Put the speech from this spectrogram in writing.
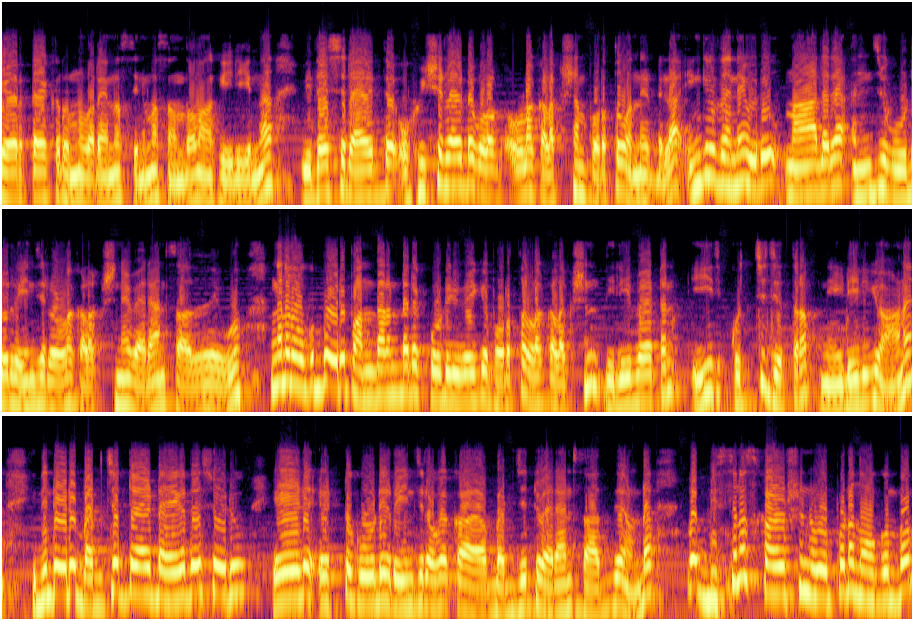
കെയർ ടേക്കർ എന്ന് പറയുന്ന സിനിമ സ്വന്തമാക്കിയിരിക്കുന്നത്. വിദേശ രാജ്യത്തെ ഒഫീഷ്യലായിട്ട് ഉള്ള കളക്ഷൻ പുറത്തു വന്നിട്ടില്ല. എങ്കിൽ തന്നെ ഒരു നാലര അഞ്ച് കോടി റേഞ്ചിലുള്ള കളക്ഷനെ വരാൻ സാധ്യതയുള്ളൂ. അങ്ങനെ നോക്കുമ്പോൾ ഒരു പന്ത്രണ്ടര കോടി രൂപയ്ക്ക് പുറത്തുള്ള കളക്ഷൻ ദിലീപേട്ടൻ ഈ കൊച്ചു ചിത്രം നേടിയിരിക്കുകയാണ്. ഇതിന്റെ ഒരു ബഡ്ജറ്റായിട്ട് ഏകദേശം ഒരു ഏഴ് എട്ട് കോടി റേഞ്ചിലൊക്കെ ബഡ്ജറ്റ് വരാൻ സാധ്യതയുണ്ട്. അപ്പോൾ ബിസിനസ് കളക്ഷൻ ഉൾപ്പെടെ നോക്കുമ്പോൾ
